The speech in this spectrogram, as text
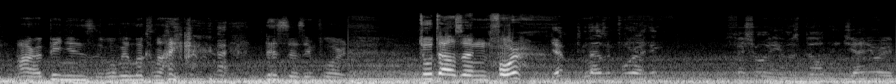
our opinions, what we look like. this is important. 2004. Yep, 2004, I think. Officially, it was built in January of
